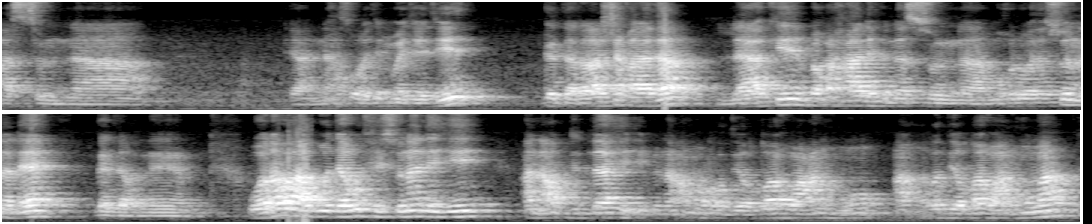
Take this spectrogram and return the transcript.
السنة. يعني نحصل جمع جديد قدر راشق هذا لكن بقى خالف من السنة مخلوة السنة ليه؟ قدرنا وروى أبو داود في سننه عن عبد الله بن عمر رضي الله عنه رضي الله عنهما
